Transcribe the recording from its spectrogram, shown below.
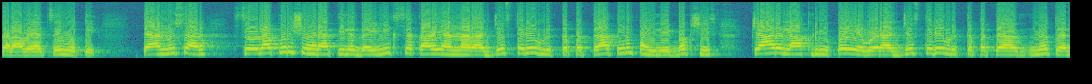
करावयाचे होते. त्यानुसार सोलापूर शहरातील दैनिक सकाळ यांना राज्यस्तरीय वृत्तपत्रातून पहिले बक्षीस चार लाख रुपये व राज्यस्तरीय वृत्तपत्रानंतर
